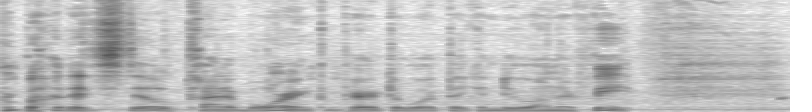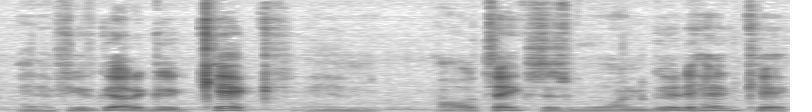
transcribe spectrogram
but it's still kind of boring compared to what they can do on their feet. And if you've got a good kick, and all it takes is one good head kick,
